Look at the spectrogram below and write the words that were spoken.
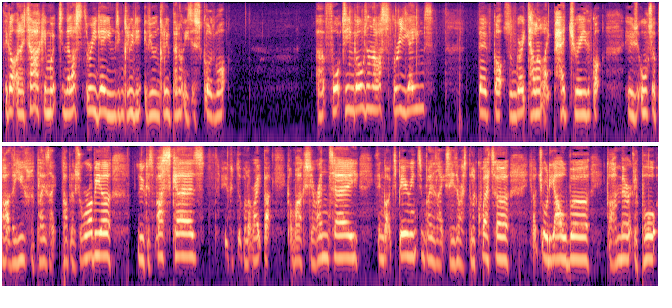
They got an attack in which, in the last three games, including if you include penalties, they scored what? Uh, 14 goals in the last three games. They've got some great talent like Pedri. They've got who's also part of the youth with players like Pablo Sarabia, Lucas Vázquez, who can double at right back. Got Marcos Llorente. You then got experience in players like Cesar Azpilicueta. You got Jordi Alba. You got Aymeric Laporte.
